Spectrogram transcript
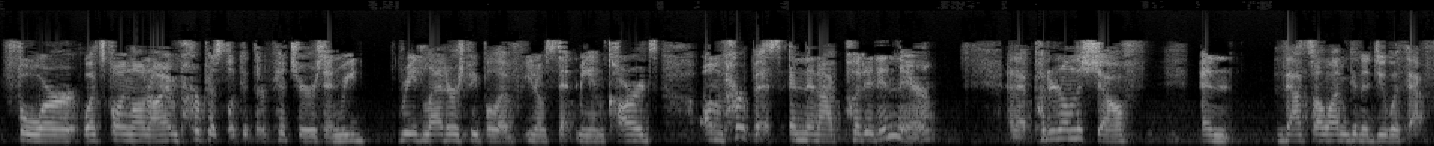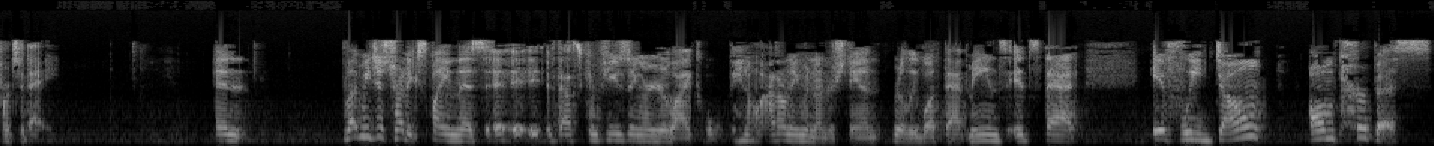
for what's going on. I on purpose look at their pictures and read, read letters people have, you know, sent me in cards on purpose. And then I put it in there and I put it on the shelf and that's all I'm going to do with that for today. And let me just try to explain this if that's confusing or you're like, you know, I don't even understand really what that means. It's that if we don't on purpose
